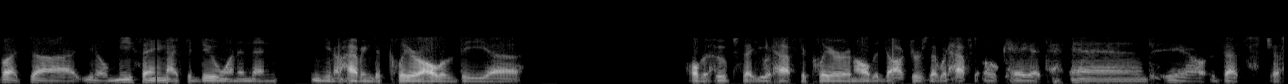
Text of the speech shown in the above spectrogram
but uh, you know, me saying I could do one and then, you know, having to clear all of the uh all the hoops that you would have to clear and all the doctors that would have to okay it. And you know that's just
